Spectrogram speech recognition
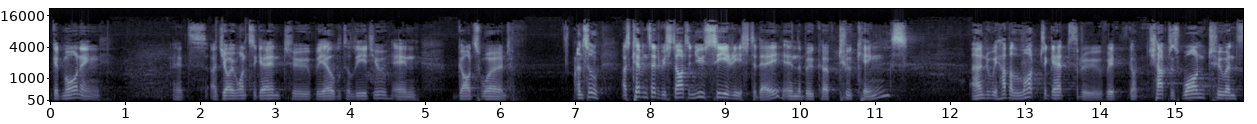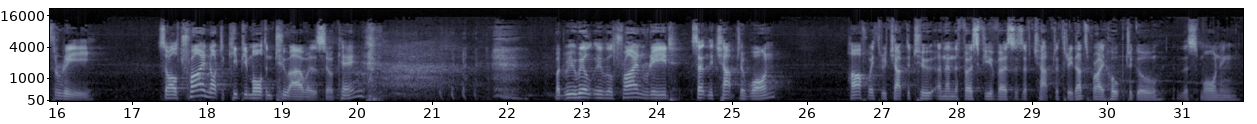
Good morning. It's a joy once again to be able to lead you in God's Word. And so, as Kevin said, we start a new series today in the book of 2 Kings. And we have a lot to get through. We've got chapters 1, 2, and 3. So I'll try not to keep you more than two hours, okay? but we will, we will try and read certainly chapter 1 halfway through chapter 2 and then the first few verses of chapter 3. That's where I hope to go this morning.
